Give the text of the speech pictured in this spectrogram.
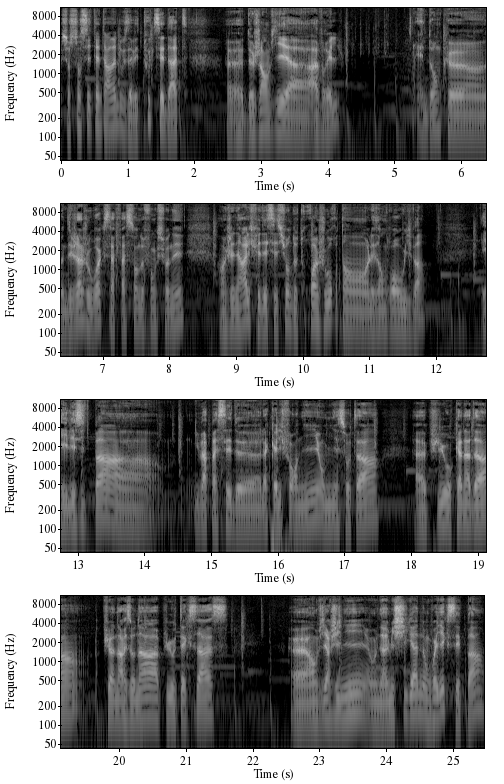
Sur son site internet, vous avez toutes ces dates euh, de janvier à avril. Et donc, euh, déjà, je vois que sa façon de fonctionner, en général, il fait des sessions de 3 jours dans les endroits où il va. Et il n'hésite pas. Il va passer de la Californie au Minnesota, euh, puis au Canada, puis en Arizona, puis au Texas, euh, en Virginie, on est à Michigan. Donc, vous voyez que c'est pas.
